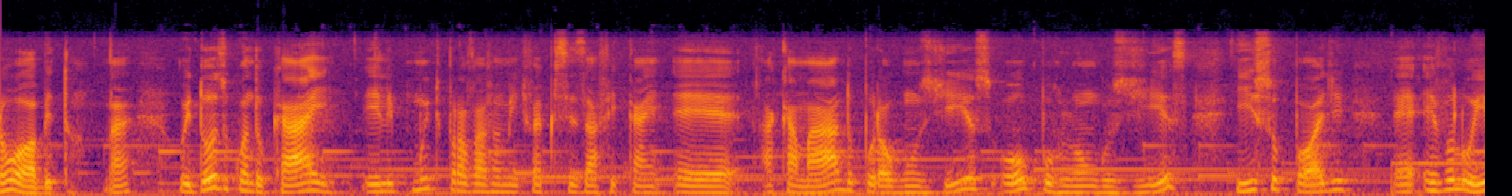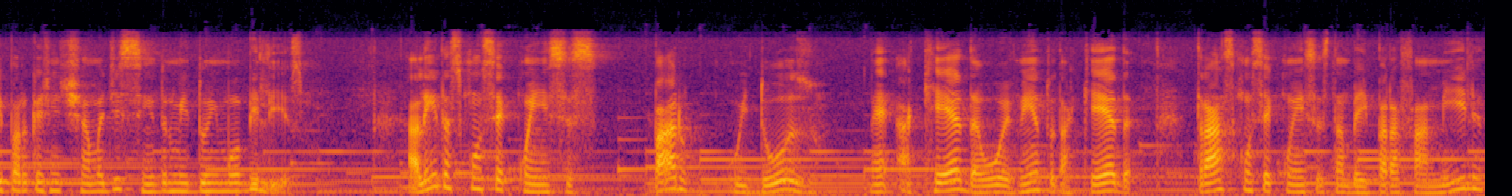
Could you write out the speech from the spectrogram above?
o óbito. Né? O idoso, quando cai, ele muito provavelmente vai precisar ficar é, acamado por alguns dias ou por longos dias, e isso pode é, evoluir para o que a gente chama de síndrome do imobilismo. Além das consequências para o idoso, né, a queda, o evento da queda, traz consequências também para a família,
